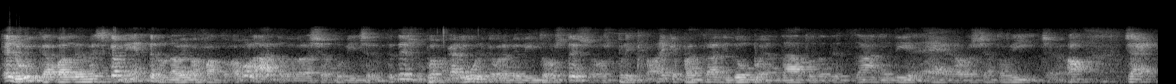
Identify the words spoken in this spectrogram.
e lui cavallerescamente non aveva fatto la volata, aveva lasciato vincere il tedesco, poi magari Ulrich avrebbe vinto lo stesso lo sprint, non è che Pantani dopo è andato da Dezzani a dire eh l'ho lasciato vincere, no? Cioè,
